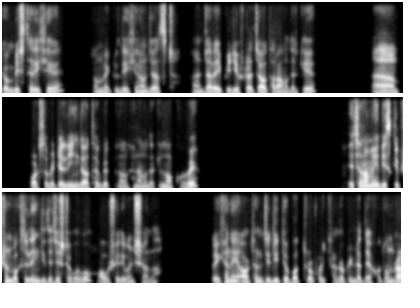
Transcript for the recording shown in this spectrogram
চব্বিশ তারিখে তোমরা একটু দেখে নাও জাস্ট যারা এই পিডিএফটা চাও তারা আমাদেরকে হোয়াটসঅ্যাপে একটা লিঙ্ক দেওয়া থাকবে, ওখানে আমাদেরকে নক করবে। এছাড়া আমি ডিসক্রিপশন বক্সে লিঙ্ক দিতে চেষ্টা করব, অবশ্যই দেবো ইনশাল্লাহ তো এখানে অর্থনীতি দ্বিতীয় পত্র, পরীক্ষার রুটিনটা দেখো তোমরা।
